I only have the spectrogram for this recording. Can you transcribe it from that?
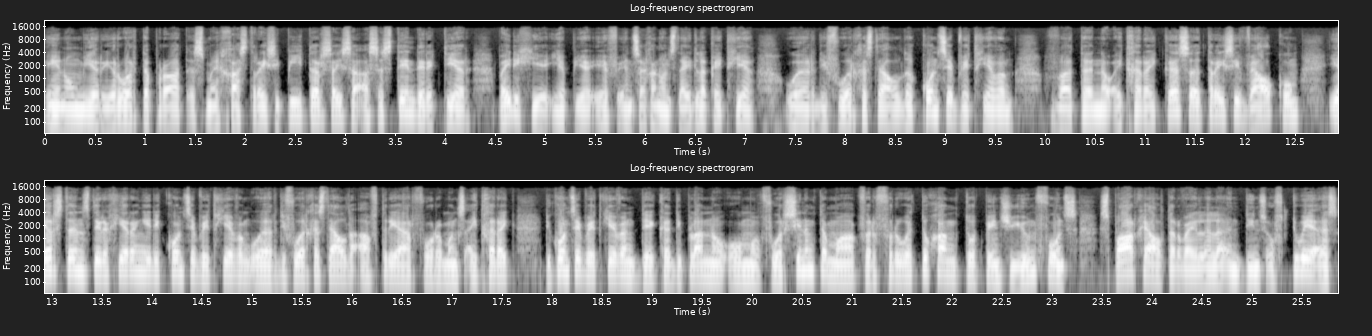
en om meer hieroor te praat is my gas Tracy Pieter, sy se assistent-direkteur by die GEPF en sy gaan ons duidelikheid gee oor die voorgestelde konsepwetgewing wat eh, nou uitgereik is. Eh, Tracy, welkom. Eerstens, die regering het die konsepwetgewing oor die voorgestelde aftreehervormings uitgereik. Die konsepwetgewing dek die planne om voorsiening te maak vir vroeë toegang tot pensioen fonds spaargeld terwyl hulle in diens of 2 is.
